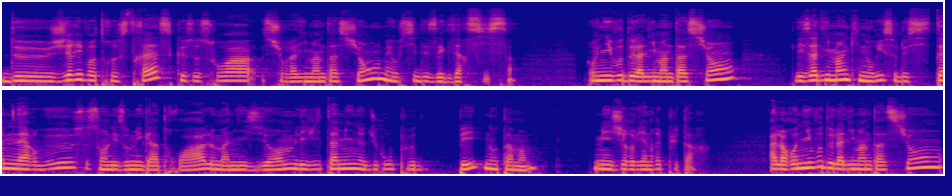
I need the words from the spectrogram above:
de gérer votre stress, que ce soit sur l'alimentation, mais aussi des exercices. Au niveau de l'alimentation, les aliments qui nourrissent le système nerveux, ce sont les oméga 3, le magnésium, les vitamines du groupe B notamment, mais j'y reviendrai plus tard. Alors au niveau de l'alimentation,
